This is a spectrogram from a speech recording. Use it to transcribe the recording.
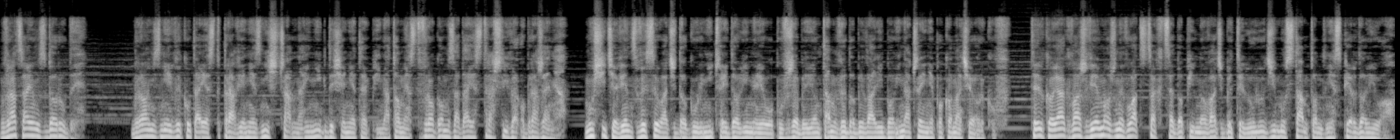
Wracając do rudy. Broń z niej wykuta jest prawie niezniszczalna i nigdy się nie tepi, natomiast wrogom zadaje straszliwe obrażenia. Musicie więc wysyłać do górniczej Doliny Jełopów, żeby ją tam wydobywali, bo inaczej nie pokonacie orków. Tylko jak wasz wielmożny władca chce dopilnować, by tylu ludzi mu stamtąd nie spierdoliło.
